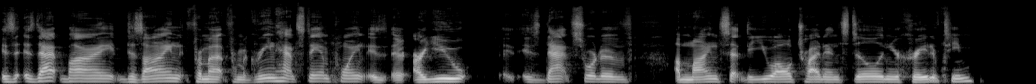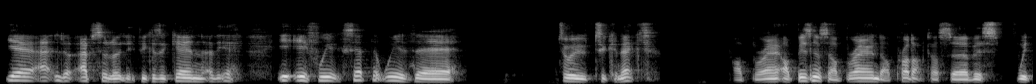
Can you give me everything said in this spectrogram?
Is is that by design from a from a GreenHat standpoint? Is are you is that sort of a mindset that you all try to instill in your creative team yeah look, absolutely because again if we accept that we're there to to connect our brand our business our brand our product our service with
